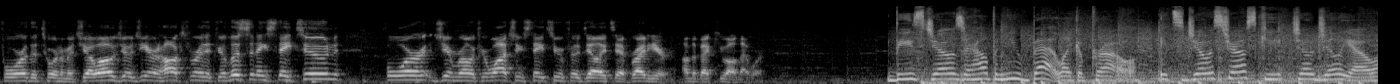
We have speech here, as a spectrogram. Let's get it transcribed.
for the tournament. Joe O, Joe G, and Hawksworth. If you're listening, stay tuned for Jim Rome. If you're watching, stay tuned for the Daily Tip right here on the BetQL Network. These Joes are helping you bet like a pro. It's Joe Ostrowski, Joe Gilio,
